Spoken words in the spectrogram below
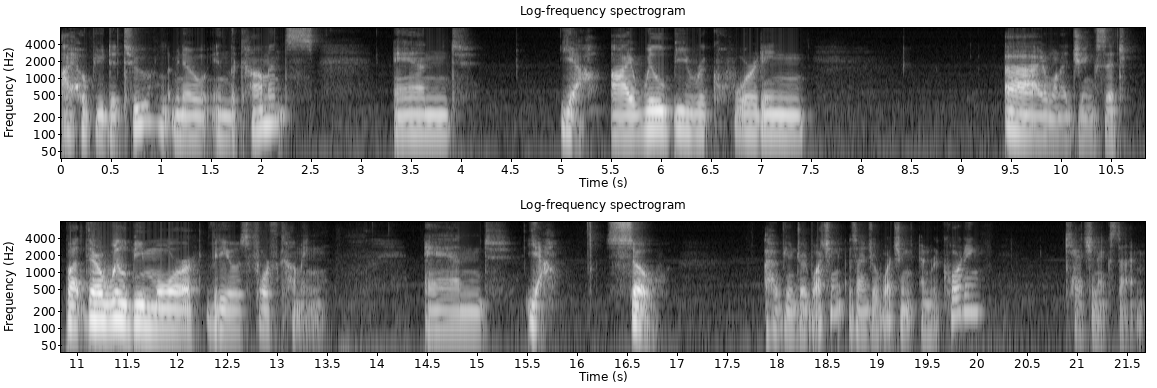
I hope you did too. Let me know in the comments. And, yeah, I will be recording... Uh, I don't want to jinx it, but there will be more videos forthcoming. And, yeah, so, I hope you enjoyed watching, as I enjoyed watching and recording. Catch you next time.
